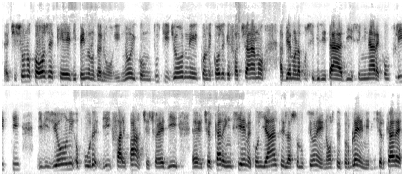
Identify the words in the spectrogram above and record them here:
Eh, ci sono cose che dipendono da noi, noi con tutti i giorni, con le cose che facciamo, abbiamo la possibilità di seminare conflitti, divisioni oppure di fare pace, cioè di eh, cercare insieme con gli altri la soluzione ai nostri problemi, di cercare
